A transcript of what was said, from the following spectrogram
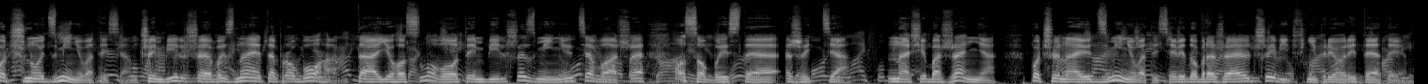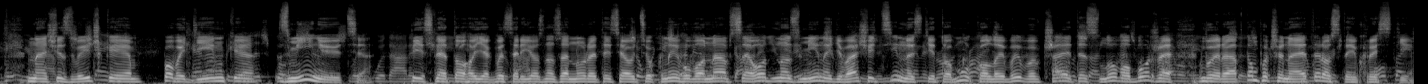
почнуть змінюватися. Чим більше ви знаєте про Бога та Його слово, тим більше змінюється ваше особисте життя. Наші бажання починають змінюватися, відображаючи вічні пріоритети. Наші звички. Поведінки змінюються після того, як ви серйозно зануритеся у цю книгу. Вона все одно змінить ваші цінності. Тому, коли ви вивчаєте Слово Боже, ви раптом починаєте рости в Христі.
